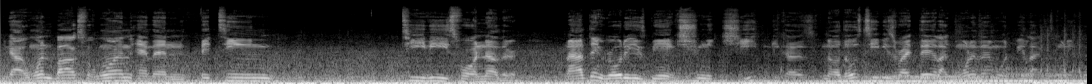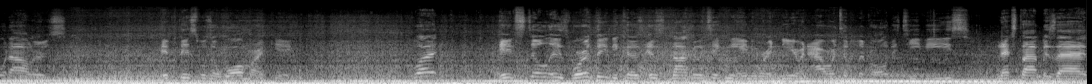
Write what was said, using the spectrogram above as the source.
We got one box for one, and then 15 TVs for another. Now I think Roadie is being extremely cheap because you know those TVs right there, like one of them would be like twenty four dollars if this was a Walmart gig. But it still is worth it because it's not going to take me anywhere near an hour to deliver all these TVs. Next stop is at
